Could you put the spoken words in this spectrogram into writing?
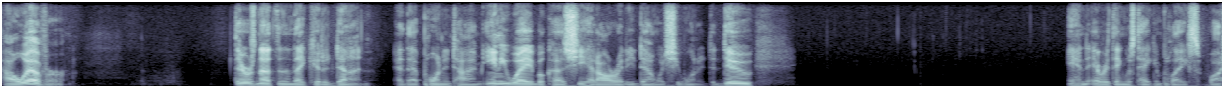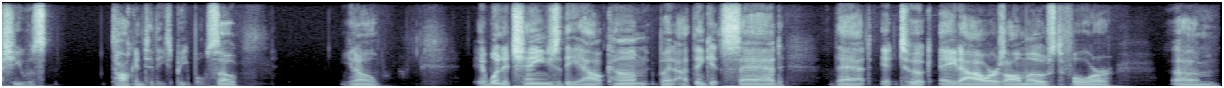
However, there was nothing that they could have done at that point in time anyway because she had already done what she wanted to do and everything was taking place while she was talking to these people. So, you know, it wouldn't have changed the outcome, but I think it's sad that it took eight hours almost for, um,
